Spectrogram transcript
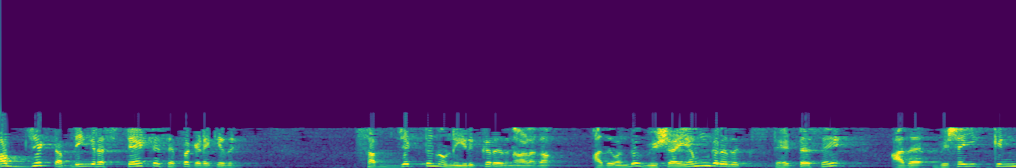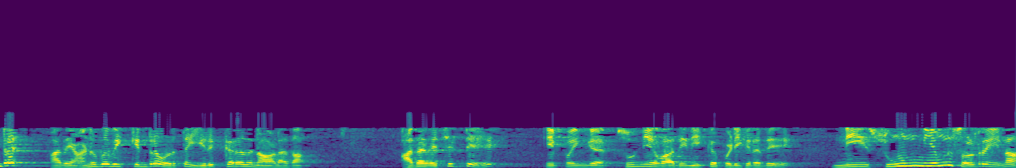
ஆப்ஜெக்ட் அப்படிங்கிற ஸ்டேட்டஸ் எப்ப கிடைக்குது? சப்ஜெக்ட்னு ஒன்று இருக்கிறதுனால தான் அது வந்து விஷயம்ங்கிறது ஸ்டேட்டஸே அதை விஷயிக்கின்ற அதை அனுபவிக்கின்ற ஒருத்தன் இருக்கிறதுனால தான் அதை வச்சுட்டு இப்போ இங்க சூன்யவாதி நீக்கப்படுகிறது. நீ சூன்யம்னு சொல்றீன்னா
